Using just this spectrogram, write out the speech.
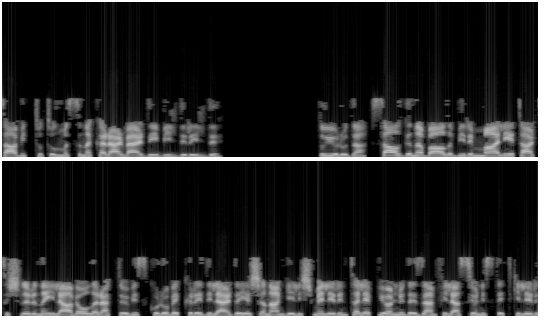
sabit tutulmasına karar verdiği bildirildi. Duyuruda, salgına bağlı birim maliyet artışlarına ilave olarak döviz kuru ve kredilerde yaşanan gelişmelerin talep yönlü dezenflasyonist etkileri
